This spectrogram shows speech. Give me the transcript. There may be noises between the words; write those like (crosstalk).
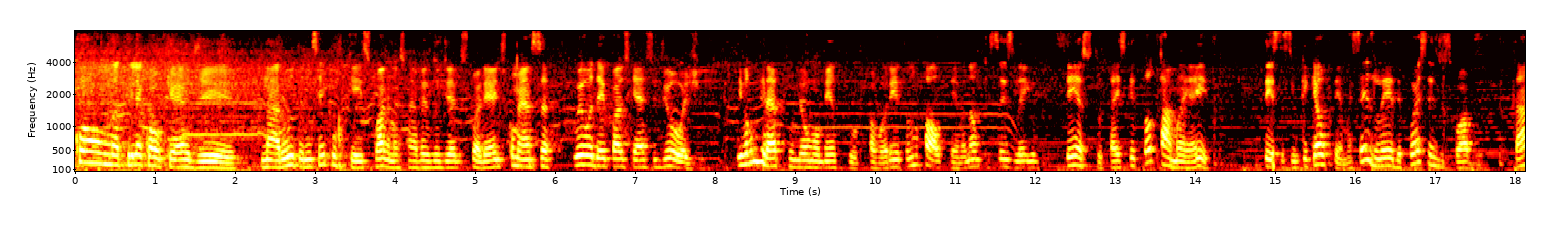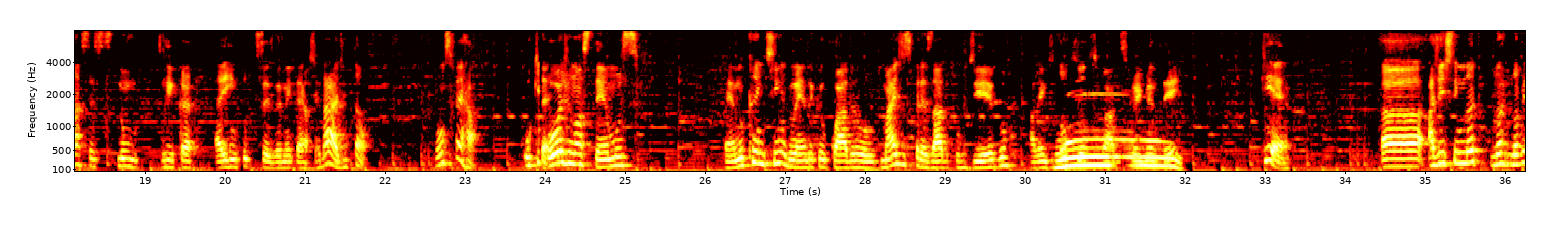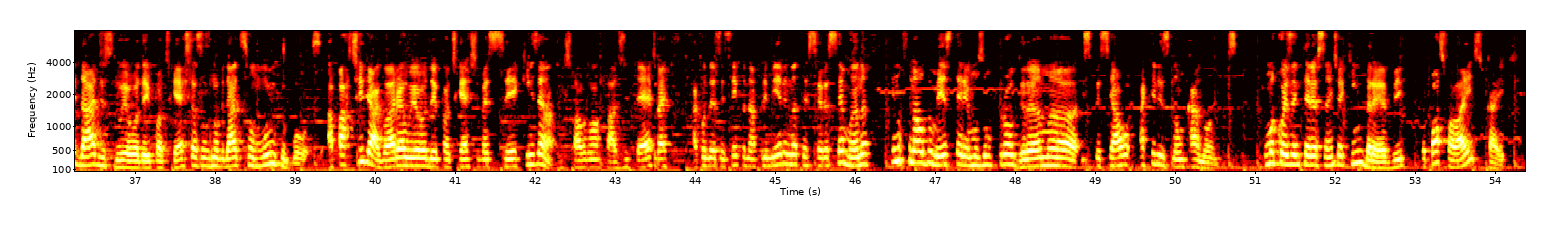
com uma trilha qualquer de Naruto, não sei por que escolhe, mas foi a vez do Diego escolher, a gente começa o Eu Odeio Podcast de hoje. E vamos direto pro meu momento favorito. não falar o tema, não, porque vocês leem o texto, tá escrito todo tamanho aí. Texto, assim, o que é o tema. Vocês lêem, depois vocês descobrem, tá? Vocês não clicam aí em tudo que vocês vêem na internet. Verdade? Então, vamos ferrar. O que hoje nós temos é, no cantinho do Hendrick, o quadro mais desprezado por Diego, além de todos os outros quadros que eu inventei, que é uh, a gente tem no, no, novidades do Eu Odeio Podcast, essas novidades são muito boas. A partir de agora, o Eu Odeio Podcast vai ser quinzenal. A gente estava numa fase de teste, vai acontecer sempre na primeira e na terceira semana, e no final do mês teremos um programa especial, aqueles não canônicos. Uma coisa interessante é que em breve, eu posso falar isso, Kaique?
